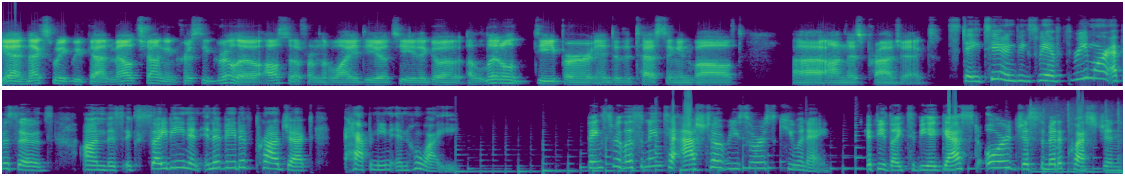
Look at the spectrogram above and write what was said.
Yeah, next week we've got Mel Chung and Christy Grillo, also from the Hawaii DOT, to go a little deeper into the testing involved uh, on this project. Stay tuned because we have three more episodes on this exciting and innovative project happening in Hawaii. Thanks for listening to AASHTO Resource Q&A. If you'd like to be a guest or just submit a question,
